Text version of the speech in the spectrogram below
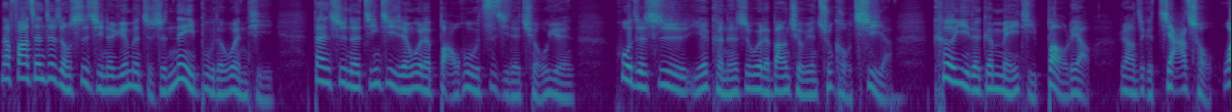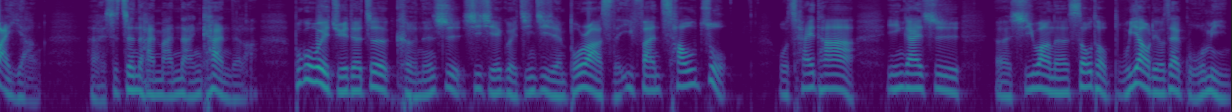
那发生这种事情呢，原本只是内部的问题，但是呢，经纪人为了保护自己的球员，或者是也可能是为了帮球员出口气啊，刻意的跟媒体爆料，让这个家丑外扬，哎，是真的还蛮难看的啦。不过我也觉得这可能是吸血鬼经纪人 Boras 的一番操作。我猜他啊，应该是呃希望呢，Soto 不要留在国民，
